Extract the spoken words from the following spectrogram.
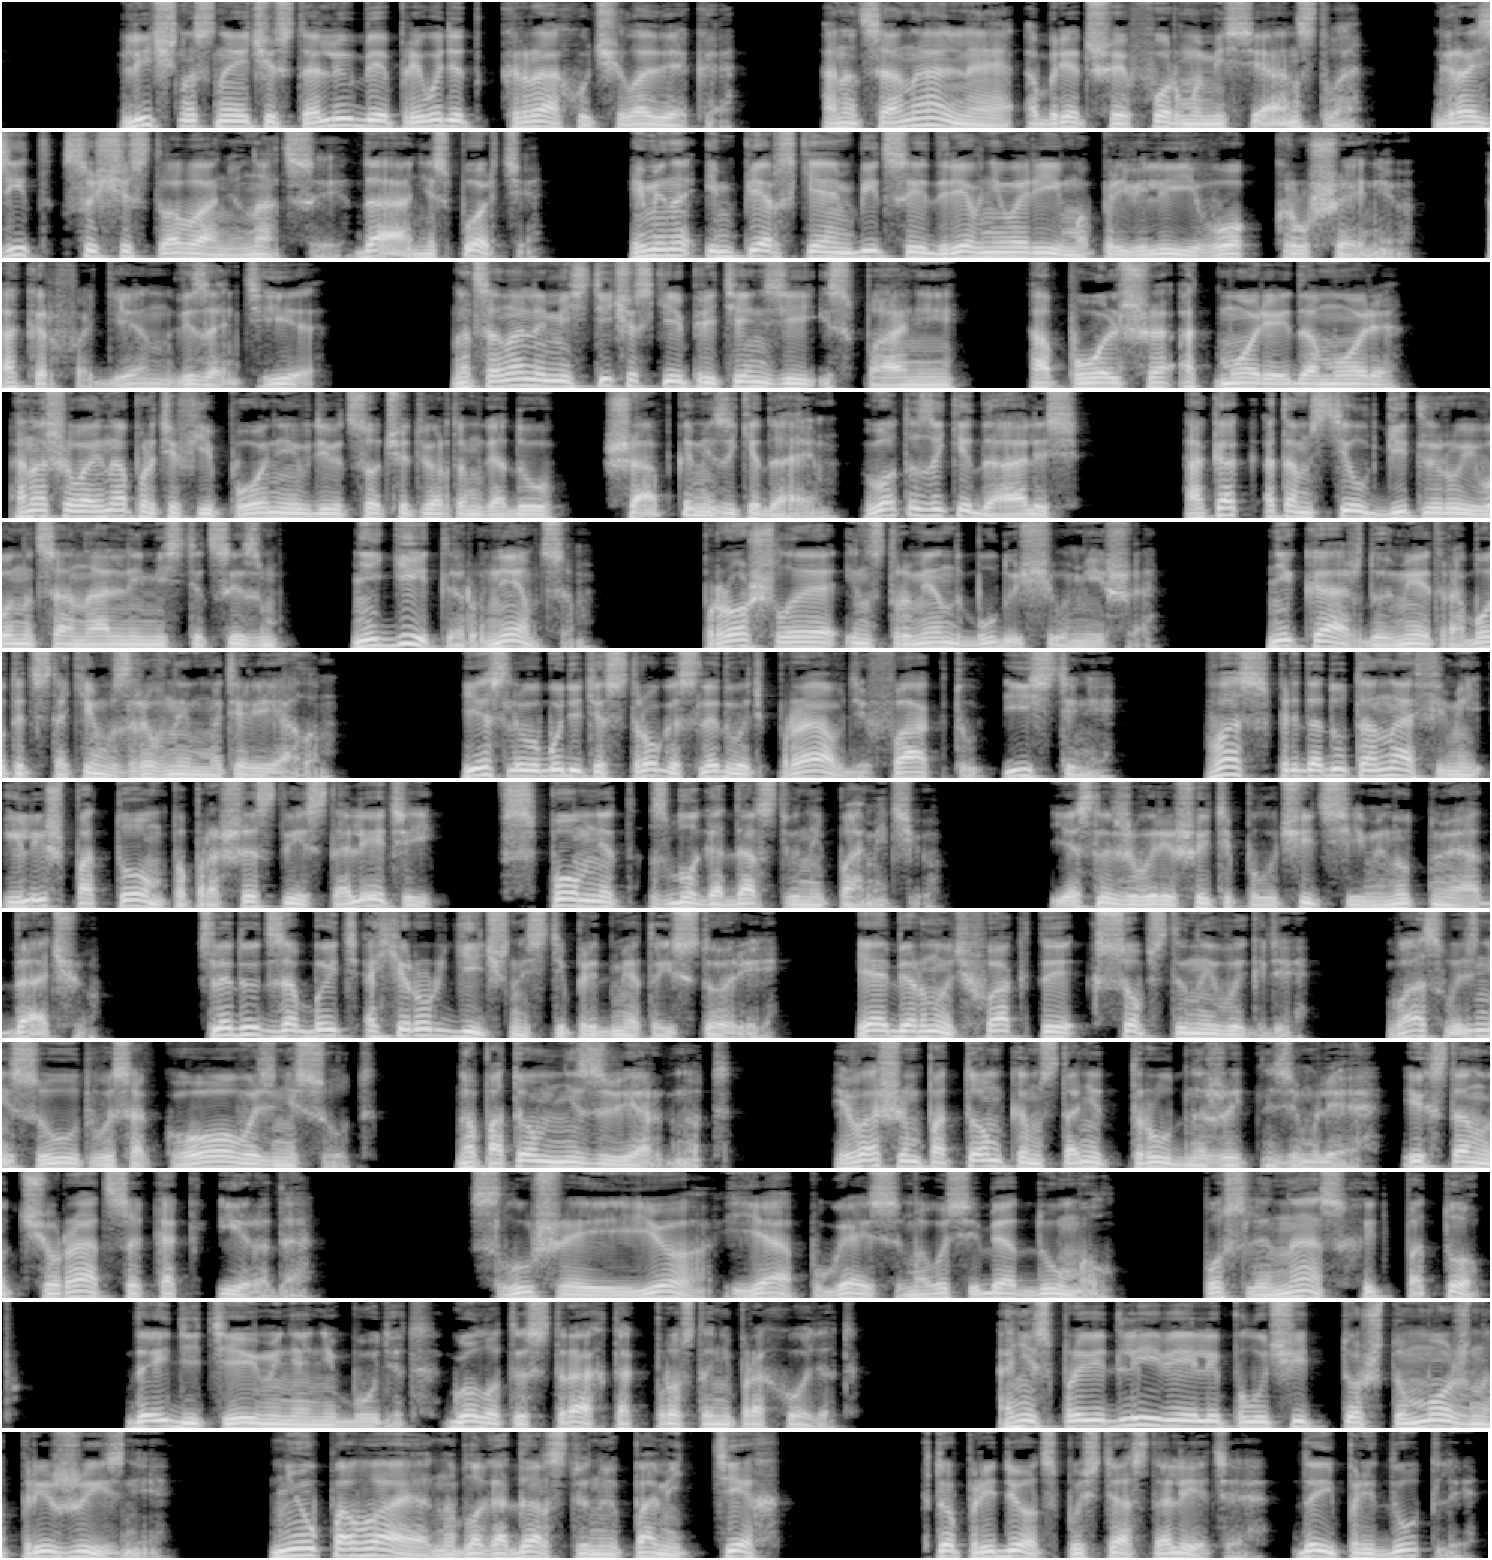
Личностное честолюбие приводит к краху человека, а национальное, обретшее форму мессианства, грозит существованию нации. Да, не спорьте. Именно имперские амбиции Древнего Рима привели его к крушению. А Карфаген, Византия, национально-мистические претензии Испании, а Польша от моря и до моря, а наша война против Японии в 904 году шапками закидаем. Вот и закидались. А как отомстил Гитлеру его национальный мистицизм? Не Гитлеру, немцам. Прошлое – инструмент будущего, Миша. Не каждый умеет работать с таким взрывным материалом. Если вы будете строго следовать правде, факту, истине, вас предадут анафеме и лишь потом, по прошествии столетий, вспомнят с благодарственной памятью. Если же вы решите получить сиюминутную отдачу, следует забыть о хирургичности предмета истории и обернуть факты к собственной выгоде. Вас вознесут, высоко вознесут, но потом не свергнут. И вашим потомкам станет трудно жить на земле, их станут чураться, как Ирода. Слушая ее, я, пугаясь самого себя, думал, после нас хоть потоп, да и детей у меня не будет, голод и страх так просто не проходят. А не справедливее ли получить то, что можно при жизни, не уповая на благодарственную память тех, кто придет спустя столетия, да и придут ли?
